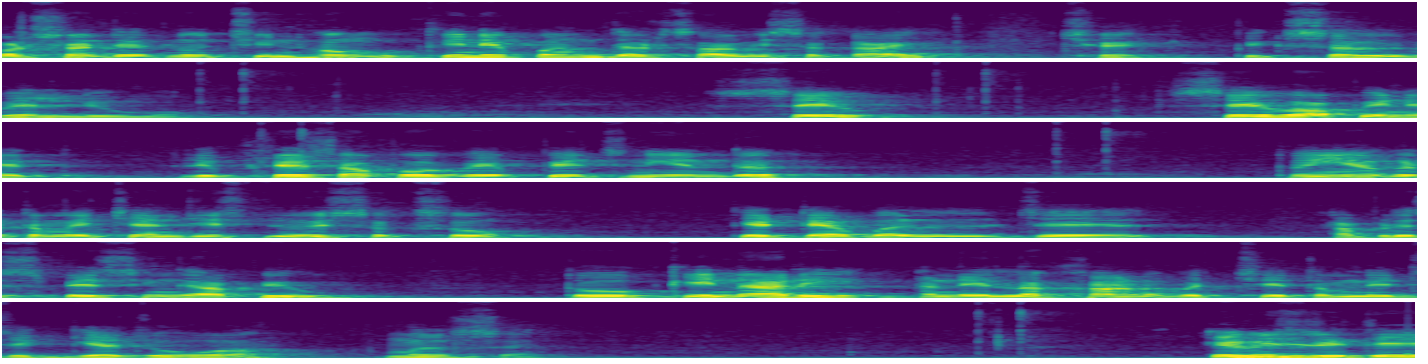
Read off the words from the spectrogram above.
પર્સન્ટેજનું ચિહ્ન મૂકીને પણ દર્શાવી શકાય છે પિક્સલ વેલ્યુમાં સેવ સેવ આપીને રિફ્રેશ આપો વેબ પેજની અંદર. તો અહીંયા આગળ તમે ચેન્જીસ જોઈ શકશો કે ટેબલ જે આપણે સ્પેસિંગ આપ્યું, તો કિનારી અને લખાણ વચ્ચે તમને જગ્યા જોવા મળશે. એવી જ રીતે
